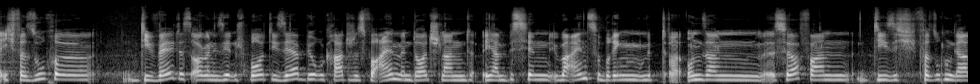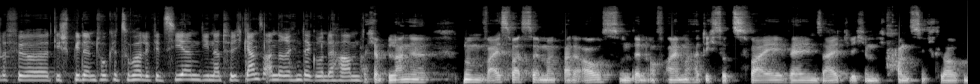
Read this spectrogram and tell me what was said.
Ich versuche die Welt des organisierten Sports, die sehr bürokratisch ist, vor allem in Deutschland, ja ein bisschen übereinzubringen mit unseren Surfern, die sich versuchen gerade für die Spiele in Tokio zu qualifizieren, die natürlich ganz andere Hintergründe haben. Ich habe lange nur im Weißwasser immer geradeaus und dann auf einmal hatte ich so zwei Wellen seitlich und ich konnte es nicht glauben.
